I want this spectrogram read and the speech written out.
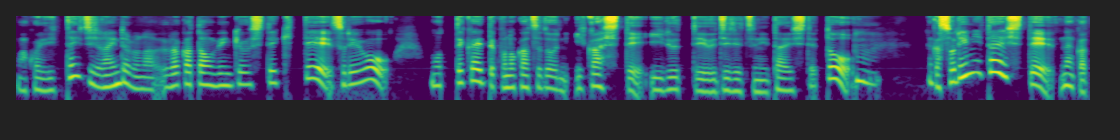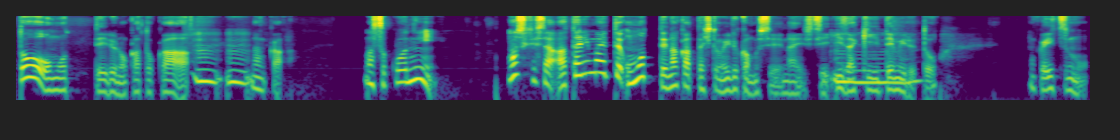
まあこれ1対1じゃないんだろうな。裏方も勉強してきて、それを持って帰ってこの活動に活かしているっていう事実に対してと、うん。なんかそれに対して、なんかどう思っているのかとか、うんうん。なんか、まあそこに、もしかしたら当たり前って思ってなかった人もいるかもしれないし、いざ聞いてみると、なんかいつも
